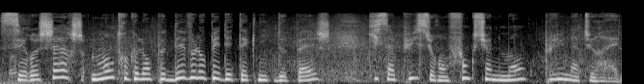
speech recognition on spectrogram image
Ces recherches montrent que l'on peut développer des techniques de pêche qui s'appuient sur un fonctionnement plus naturel.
